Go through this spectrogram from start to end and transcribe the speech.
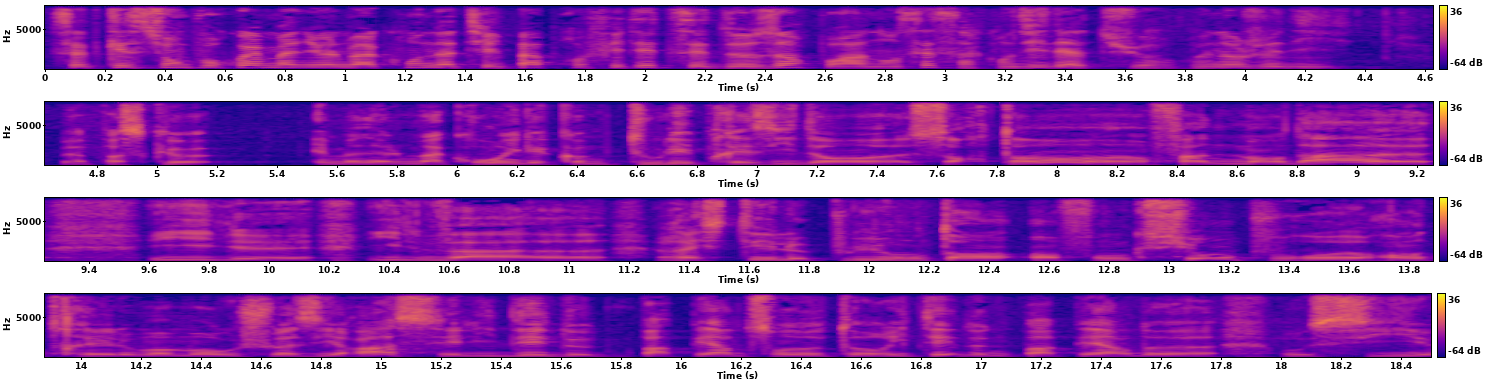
Cette question, pourquoi Emmanuel Macron n'a-t-il pas profité de ces deux heures pour annoncer sa candidature? Bruno Jeudi. Ben, parce que Emmanuel Macron, il est comme tous les présidents euh, sortants en fin de mandat. Euh, il, euh, il va rester le plus longtemps en fonction pour rentrer le moment où il choisira. C'est l'idée de ne pas perdre son autorité, de ne pas perdre aussi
